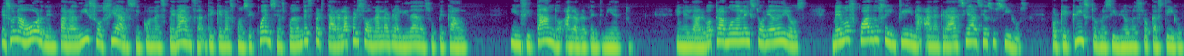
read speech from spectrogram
es una orden para disociarse con la esperanza de que las consecuencias puedan despertar a la persona a la realidad de su pecado, incitando al arrepentimiento. En el largo tramo de la historia de Dios, vemos cuando se inclina a la gracia hacia sus hijos, porque Cristo recibió nuestro castigo.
